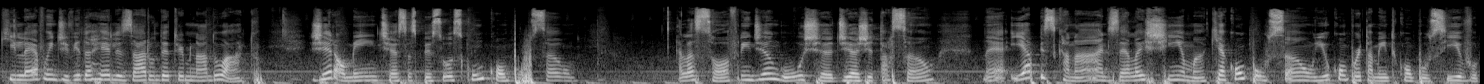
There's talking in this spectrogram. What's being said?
que leva o indivíduo a realizar um determinado ato. Geralmente, essas pessoas com compulsão, elas sofrem de angústia, de agitação, né? E a psicanálise, ela estima que a compulsão e o comportamento compulsivo,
